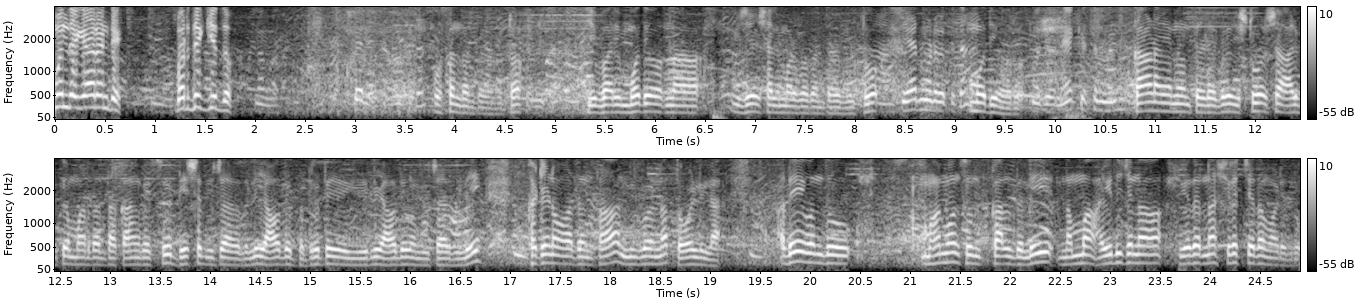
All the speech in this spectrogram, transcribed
ಮುಂದೆ ಗ್ಯಾರಂಟಿ. ಬರ್ದಿಕ್ಕಿದ್ದು. ವಸಂತ ಅಂತ ಹೇಳ್ಬಿಟ್ಟು. ಈ ಬಾರಿ ಮೋದಿ ಅವ್ರನ್ನ ವಿಜಯಶಾಲಿ ಮಾಡ್ಬೇಕಂತ ಹೇಳ್ಬಿಟ್ಟು ಯಾರು ಮಾಡ್ಬೇಕು ಮೋದಿ ಅವರು. ಯಾಕೆ ಸರ್ ಕಾರಣ ಏನು ಅಂತ ಹೇಳಿದ್ರೆ ಇಷ್ಟು ವರ್ಷ ಆಳ್ವಿಕೆ ಮಾಡಿದಂಥ ಕಾಂಗ್ರೆಸ್ಸು ದೇಶದ ವಿಚಾರದಲ್ಲಿ ಯಾವುದೇ ಭದ್ರತೆ ಇರಲಿ ಯಾವುದೇ ಒಂದು ವಿಚಾರದಲ್ಲಿ ಕಠಿಣವಾದಂತಹ ನಿಲುವನ್ನ ತಗೊಳ್ಳಿಲ್ಲ. ಅದೇ ಒಂದು ಮನಮೋಹನ್ ಸಿಂಗ್ ಕಾಲದಲ್ಲಿ ನಮ್ಮ ಐದು ಜನ ಯೋಧರನ್ನ ಶಿರಚ್ಛೇದ ಮಾಡಿದ್ರು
